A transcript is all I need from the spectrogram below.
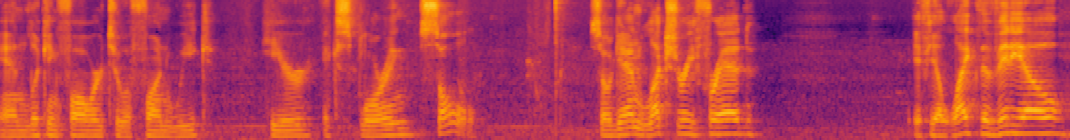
And looking forward to a fun week here exploring Seoul. So again, Luxury Fred if you like the video,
